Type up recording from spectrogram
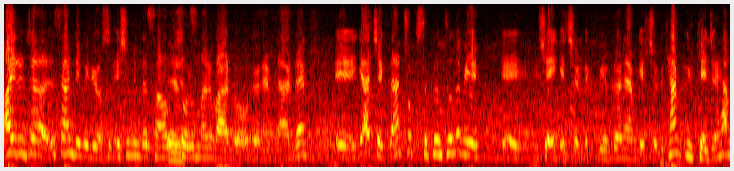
Ayrıca sen de biliyorsun eşimin de sağlık Evet. sorunları vardı o dönemlerde. Ee, gerçekten çok sıkıntılı bir e, şey geçirdik, bir dönem geçirdik. Hem ülkece hem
